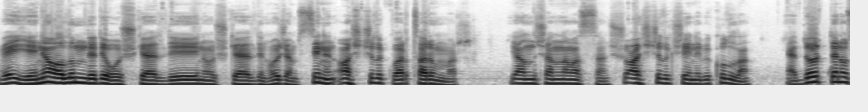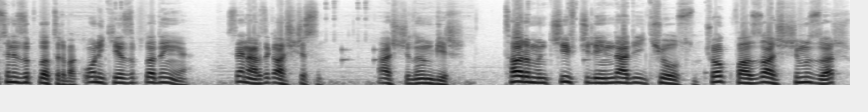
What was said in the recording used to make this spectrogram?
Ve yeni alım dedi hoş geldin hoş geldin. Hocam senin aşçılık var tarım var. Yanlış anlamazsan şu aşçılık şeyini bir kullan. Ya 4'ten o seni zıplatır bak 12'ye zıpladın ya. Sen artık aşçısın. Aşçılığın 1. Tarımın çiftçiliğinde hadi 2 olsun. Çok fazla aşçımız var.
